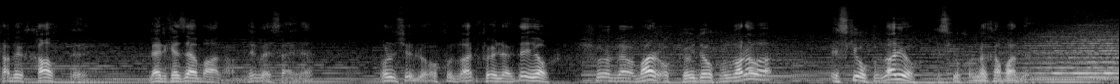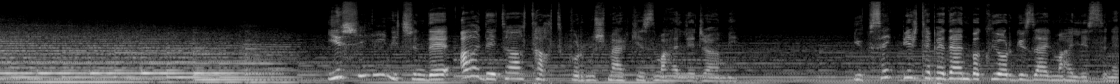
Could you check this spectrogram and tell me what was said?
tabii kalktı. Merkeze bağlandı vesaire. Onun için okullar köylerde yok. Şurada var o köyde okullar ama eski okullar yok. Eski okullar kapandı. Yeşilliğin içinde adeta taht kurmuş Merkez Mahalle Camii. Yüksek bir tepeden bakıyor güzel mahallesine.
